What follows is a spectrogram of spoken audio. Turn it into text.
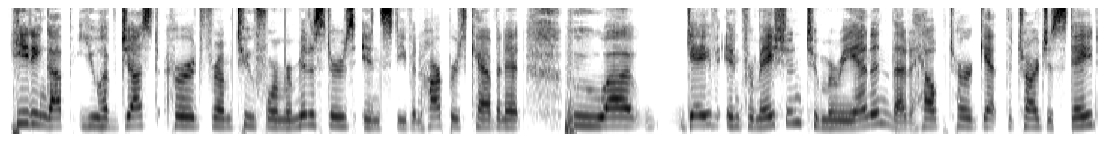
heating up. You have just heard from two former ministers in Stephen Harper's cabinet who, uh, gave information to Marie Henein that helped her get the charges stayed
